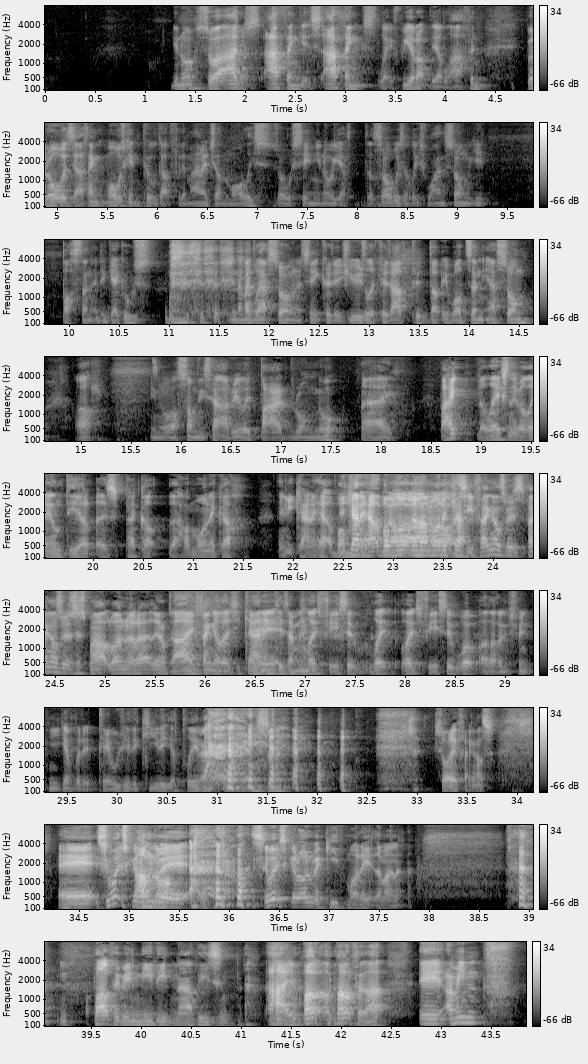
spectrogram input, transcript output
You know, so I I think it's I think like if we're up there laughing, we're always I think we're always getting pulled up for the manager and Molly's. He's always saying, you know, you're, there's always at least one song where you bust into the giggles in the middle of a song, and I say because it's usually because I've put dirty words into a song, or you know, or somebody's hit a really bad wrong note. Aye. But I think the lesson that we learned here is pick up the harmonica. And you can't hit a bum. can't hit a bum no, with the no, see, fingers was fingers was a smart one. We're there. Aye, finger this you can Yeah. because I mean, let's face it. Let, let's face it. What other instrument can you give where it tells you the key that you're playing on? Sorry, fingers. Uh, so what's going I'm on with so what's going on with Keith Murray at the minute? Apart from being knee deep nappies and Aye, apart, apart from that, eh, I mean,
